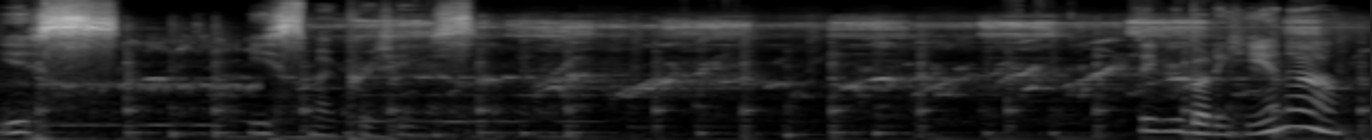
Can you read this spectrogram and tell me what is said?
Yes, yes, my pretties. Is everybody here now?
